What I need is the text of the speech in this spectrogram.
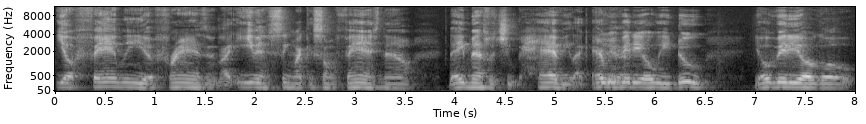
your family, your friends, and like even seem like it's some fans now. They mess with you heavy. Like every Yeah. video we do, your video go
